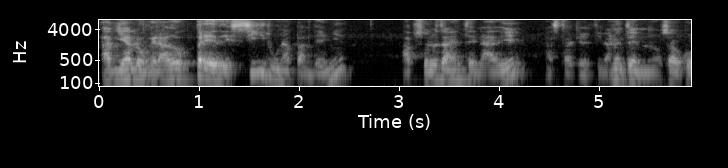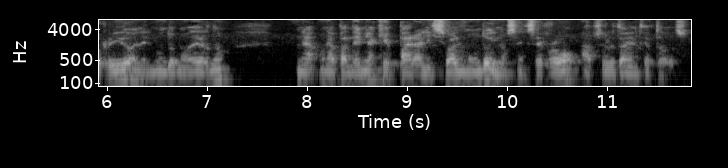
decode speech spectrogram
había logrado predecir una pandemia, absolutamente nadie hasta que finalmente nos ha ocurrido en el mundo moderno una, una, pandemia que paralizó al mundo y nos encerró absolutamente a todos.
